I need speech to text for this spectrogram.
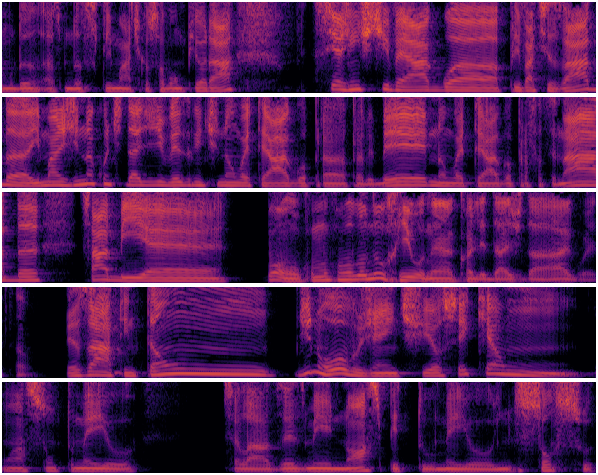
mudança, as mudanças climáticas só vão piorar. Se a gente tiver água privatizada, imagina a quantidade de vezes que a gente não vai ter água para beber, não vai ter água para fazer nada, sabe? É Bom, como rolou no Rio, né? A qualidade da água e tal. Exato. Então, de novo, gente, eu sei que é um, um assunto meio, sei lá, às vezes meio inóspito, meio insosso.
